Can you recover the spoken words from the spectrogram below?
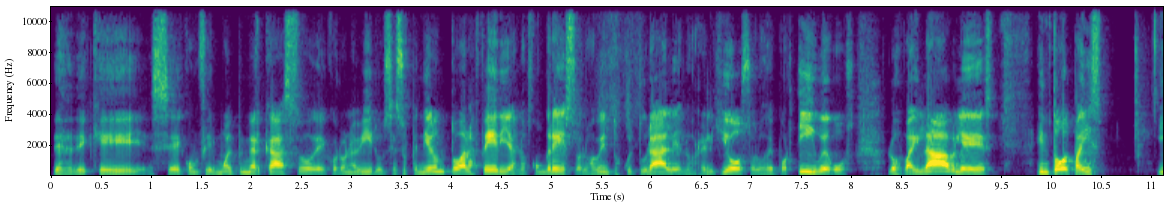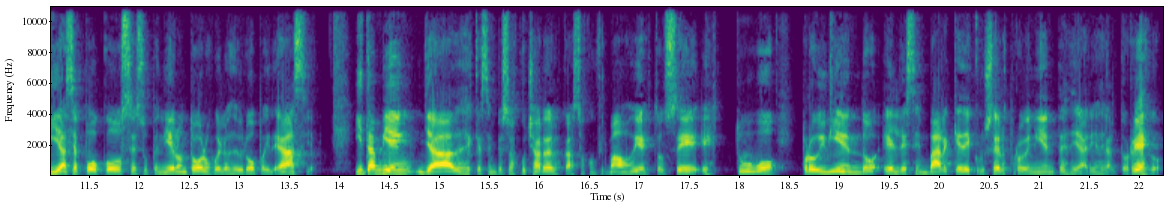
desde que se confirmó el primer caso de coronavirus, se suspendieron todas las ferias, los congresos, los eventos culturales, los religiosos, los deportivos, los bailables, en todo el país. Y hace poco se suspendieron todos los vuelos de Europa y de Asia. Y también ya desde que se empezó a escuchar de los casos confirmados y esto, se estuvo prohibiendo el desembarque de cruceros provenientes de áreas de alto riesgo.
